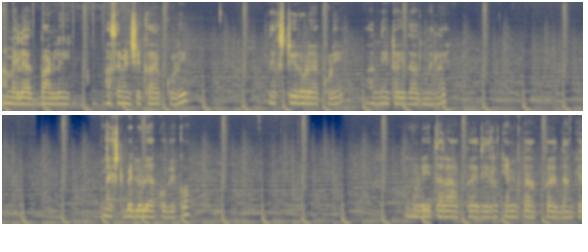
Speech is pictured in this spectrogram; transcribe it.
ಆಮೇಲೆ ಅದು ಬಾಣಲಿ ಹಸಿಮೆಣ್ಸಿನ್ಕಾಯಿ ಹಾಕ್ಕೊಳ್ಳಿ. ನೆಕ್ಸ್ಟ್ ಈರುಳ್ಳಿ ಹಾಕ್ಕೊಳ್ಳಿ. ಅದು ನೀಟಾಗಿ ಇದಾದಮೇಲೆ ನೆಕ್ಸ್ಟ್ ಬೆಳ್ಳುಳ್ಳಿ ಹಾಕ್ಕೋಬೇಕು. ನೋಡಿ, ಈ ಥರ ಆಗ್ತಾ ಇದೆಯಲ್ಲ, ಕೆಂಪು ಆಗ್ತಾ ಇದ್ದಂಗೆ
